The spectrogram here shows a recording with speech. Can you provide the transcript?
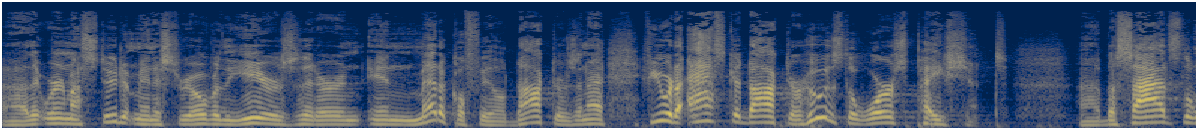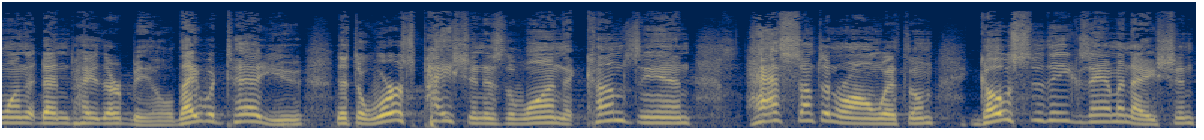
uh, that were in my student ministry over the years that are in, in medical field, doctors. And I, if you were to ask a doctor, who is the worst patient? Uh, besides the one that doesn't pay their bill, they would tell you that the worst patient is the one that comes in, has something wrong with them, goes through the examination,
